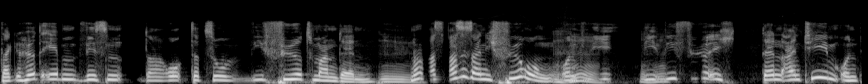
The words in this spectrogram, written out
Da gehört eben Wissen dazu, wie führt man denn? Mhm. Ne? Was, was ist eigentlich Führung? Mhm. Und wie, wie, Mhm. wie führe ich denn ein Team? Und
